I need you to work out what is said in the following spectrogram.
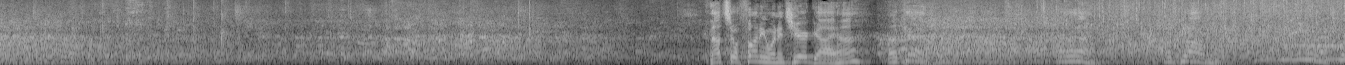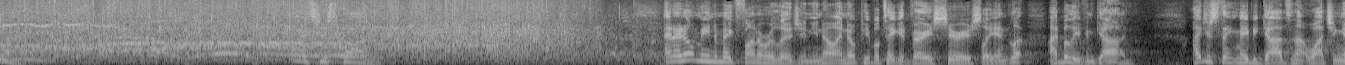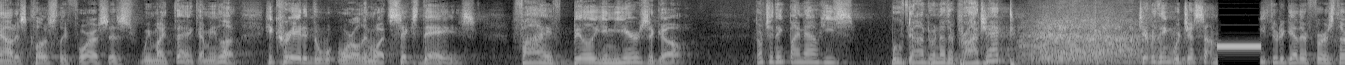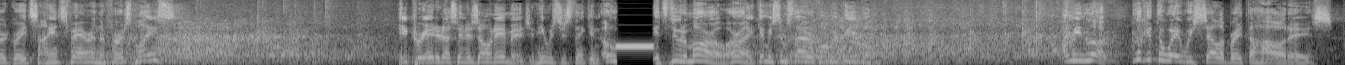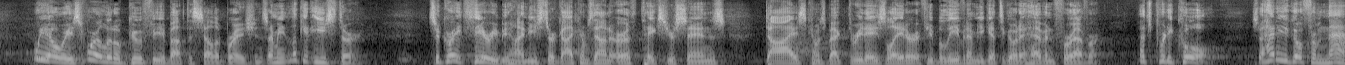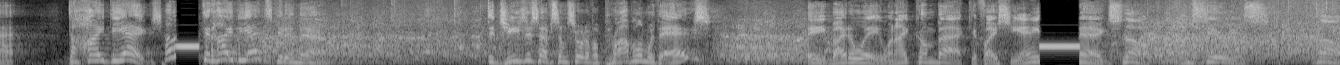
Not so funny when it's your guy, huh? Okay. No problem. Oh, oh, it's just fun. And I don't mean to make fun of religion, you know? I know people take it very seriously. And look, I believe in God. I just think maybe God's not watching out as closely for us as we might think. I mean, look, He created the world in what, six days? Five billion years ago. Don't you think by now He's moved on to another project? Do you ever think we're just something he threw together for his third grade science fair in the first place? He created us in his own image, and he was just thinking, oh, it's due tomorrow. All right, give me some styrofoam and people. I mean, look, look at the way we celebrate the holidays. We always, we're a little goofy about the celebrations. I mean, look at Easter. It's a great theory behind Easter. God comes down to earth, takes your sins, dies, comes back three days later. If you believe in him, you get to go to heaven forever. That's pretty cool. So how do you go from that to hide the eggs? How the did hide the eggs get in there? Did Jesus have some sort of a problem with eggs? Hey, by the way, when I come back, if I see any eggs, no, I'm serious. No,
